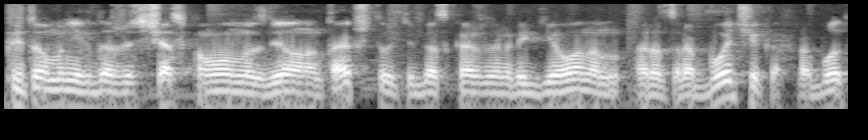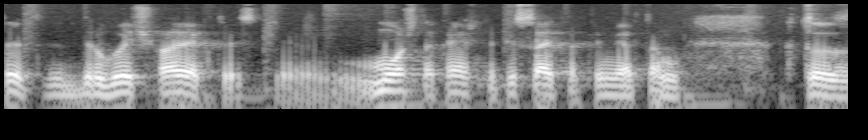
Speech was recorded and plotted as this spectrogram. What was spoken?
притом у них даже сейчас, по-моему, сделано так, что у тебя с каждым регионом разработчиков работает другой человек. То есть э, можно, конечно, писать, например, там, кто,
